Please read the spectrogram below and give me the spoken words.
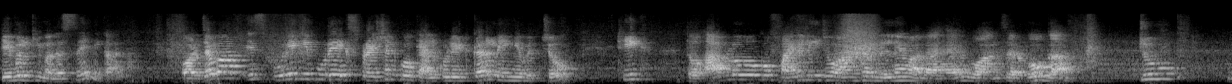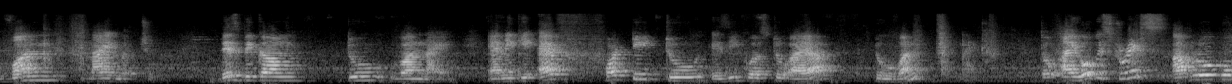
टेबल की मदद से निकाला। और जब आप इस पूरे के पूरे एक्सप्रेशन को कैलकुलेट कर लेंगे बच्चों, ठीक तो आप लोगों को फाइनली जो आंसर मिलने वाला है, वो आंसर होगा टू वन नाइन बच्चों। This become two one nine यानी कि f forty two is equal to आया टू वन नाइन तो आई होप स्टूडेंट्स आप लोगों को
